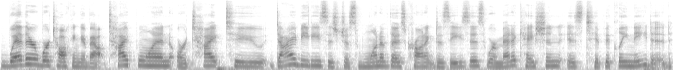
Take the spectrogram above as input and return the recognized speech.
Whether we're talking about type 1 or type 2, diabetes is just one of those chronic diseases where medication is typically needed.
